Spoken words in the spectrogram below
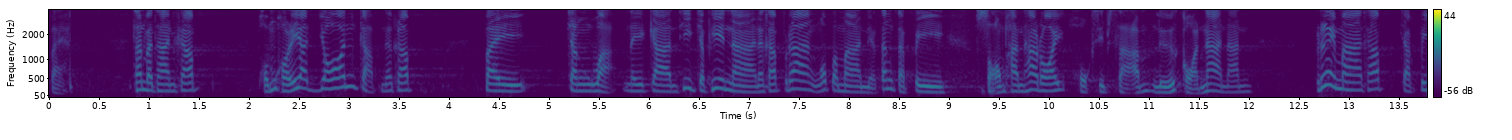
2568 ท่านประธานครับ ผมขออนุญาตย้อนกลับนะครับ ไป จังหวะในการที่จะพิจารณานะครับร่างงบประมาณเนี่ยตั้งแต่ปี 2563 หรือก่อนหน้านั้น เรื่อยมาครับจากปี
